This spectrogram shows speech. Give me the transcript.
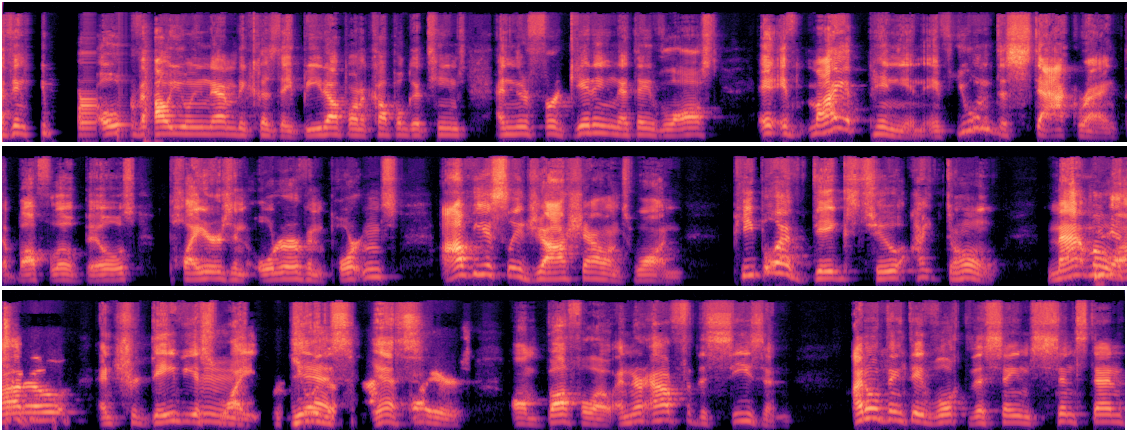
I think people are overvaluing them because they beat up on a couple good teams and they're forgetting that they've lost. If my opinion, if you wanted to stack rank the Buffalo Bills players in order of importance, obviously Josh Allen's one. People have digs too. I don't. Matt Milano and Tre'Davious Hmm. White were two of the best yes. players on Buffalo, and they're out for the season. I don't think they've looked the same since then.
